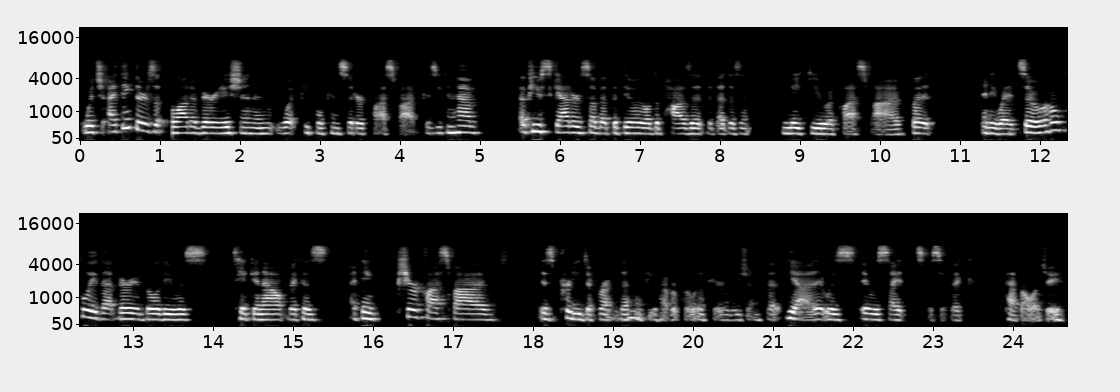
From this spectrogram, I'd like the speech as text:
which I think there's a lot of variation in what people consider class five because you can have a few scattered subepithelial deposit, but that doesn't make you a class five. But anyway, so hopefully that variability was taken out because I think pure class five is pretty different than if you have a proliferative lesion. But yeah, it was it was site specific pathology.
